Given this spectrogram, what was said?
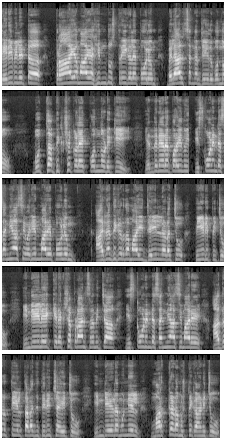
തെരുവിലിട്ട് പ്രായമായ ഹിന്ദു സ്ത്രീകളെ പോലും ബലാത്സംഗം ചെയ്തു കൊന്നു. ബുദ്ധ ഭിക്ഷുക്കളെ കൊന്നൊടുക്കി. എന്തിനേറെ പറയുന്നു? ഇസ്കോണിന്റെ സന്യാസി വര്യന്മാരെ പോലും അനധികൃതമായി ജയിലിലടച്ചു പീഡിപ്പിച്ചു. ഇന്ത്യയിലേക്ക് രക്ഷപ്പെടാൻ ശ്രമിച്ച ഇസ്കോണിന്റെ സന്യാസിമാരെ അതിർത്തിയിൽ തടഞ്ഞ് തിരിച്ചയച്ചു. ഇന്ത്യയുടെ മുന്നിൽ മർക്കടമുഷ്ടി കാണിച്ചു.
